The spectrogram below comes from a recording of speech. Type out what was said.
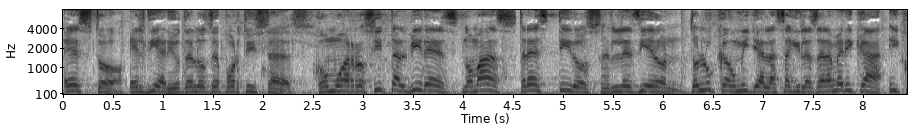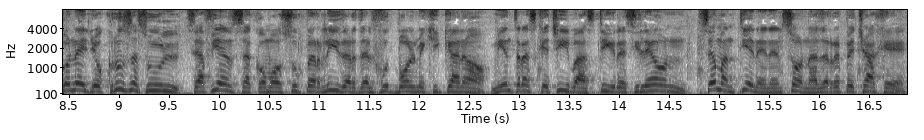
Esto, el diario de los deportistas. Como a Rosita Alvírez, nomás tres tiros les dieron. Toluca humilla a las Águilas del América y con ello Cruz Azul se afianza como superlíder del fútbol mexicano, mientras que Chivas, Tigres y León se mantienen en zona de repechaje.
